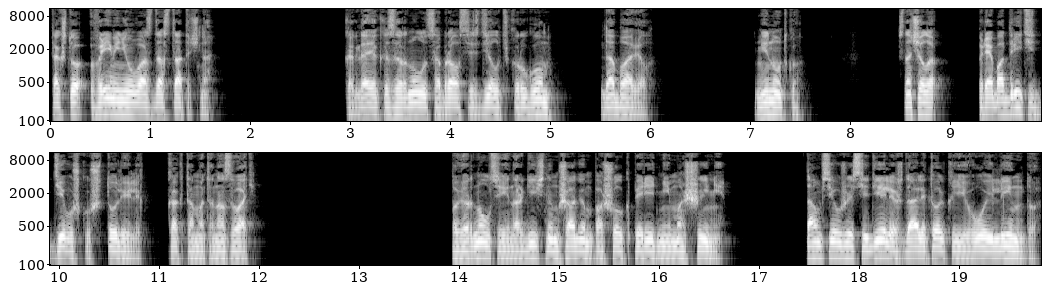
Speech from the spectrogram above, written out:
Так что времени у вас достаточно». Когда я козырнул и собрался сделать кругом, добавил – Минутку. Сначала приободрите девушку, что ли, или как там это назвать. Повернулся и энергичным шагом пошел к передней машине. Там все уже сидели, ждали только его и Линду.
